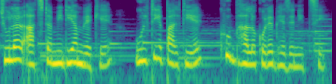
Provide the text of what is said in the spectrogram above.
চুলার আঁচটা মিডিয়াম রেখে উল্টিয়ে পাল্টিয়ে খুব ভালো করে ভেজে নিচ্ছি।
